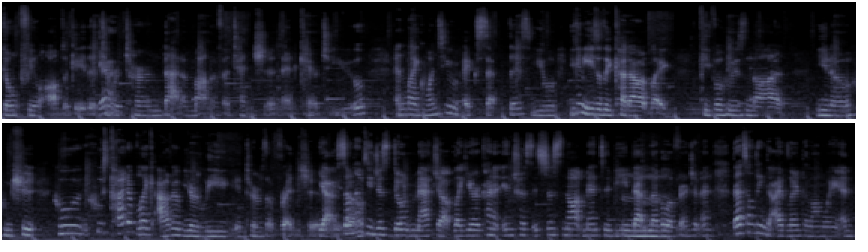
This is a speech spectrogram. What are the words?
don't feel obligated Yeah. to return that amount of attention and care to you. And, like, once you accept this, you you can easily cut out, like, people who's not you know who should who who's kind of like out of your league in terms of friendship Yeah, you sometimes know? you just don't match up. Like your kind of interest, it's just not meant to be that Mm. level of friendship, and that's something that I've learned a long way. And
